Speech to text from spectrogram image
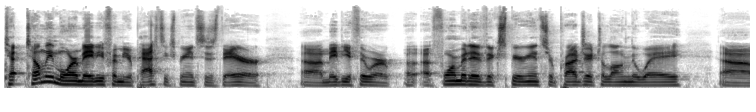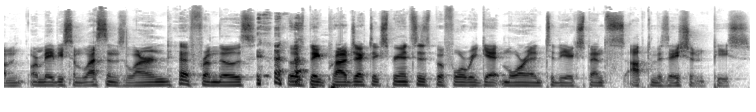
T- tell me more, maybe from your past experiences there. Uh, maybe if there were a, a, formative experience or project along the way, um, or maybe some lessons learned from those those big project experiences before we get more into the expense optimization piece.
